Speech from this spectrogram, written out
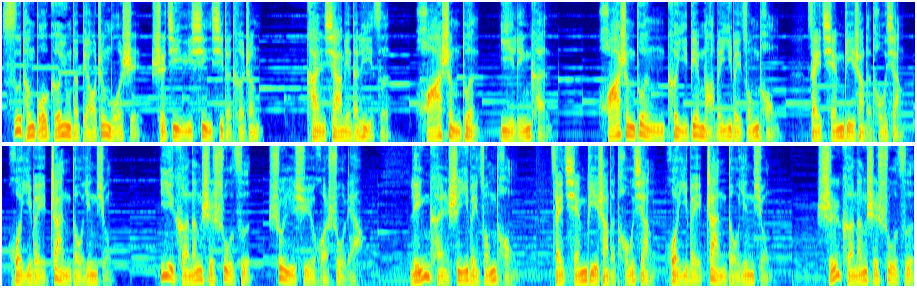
斯滕伯格用的表征模式是基于信息的特征。看下面的例子：华盛顿，E. 林肯。华盛顿可以编码为一位总统在钱币上的头像，或一位战斗英雄，亦可能是数字、顺序或数量。林肯是一位总统在钱币上的头像，或一位战斗英雄。十可能是数字、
